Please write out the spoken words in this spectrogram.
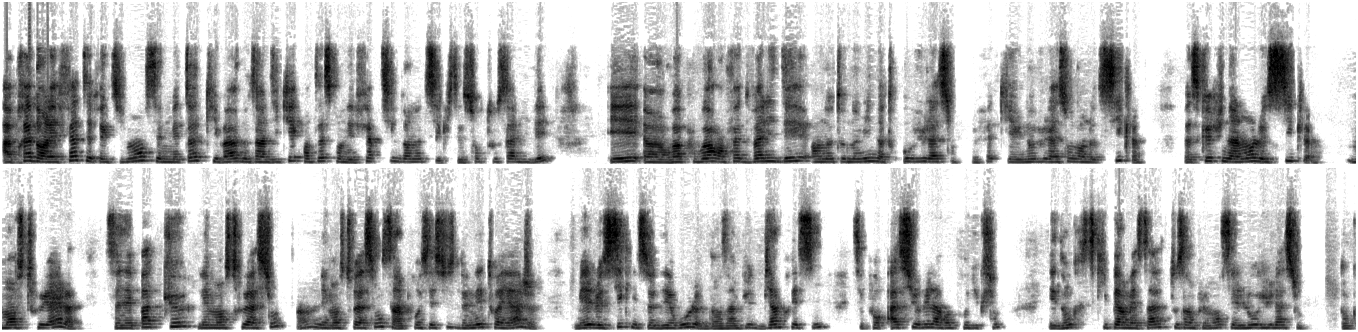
Après, dans les faits, effectivement, c'est une méthode qui va nous indiquer quand est-ce qu'on est fertile dans notre cycle. C'est surtout ça l'idée. Et euh, on va pouvoir en fait valider en autonomie notre ovulation, le fait qu'il y ait une ovulation dans notre cycle, parce que finalement le cycle menstruelle, ce n'est pas que les menstruations. Hein. Les menstruations, c'est un processus de nettoyage, mais le cycle, il se déroule dans un but bien précis. C'est pour assurer la reproduction. Et donc, ce qui permet ça, tout simplement, c'est l'ovulation. Donc,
